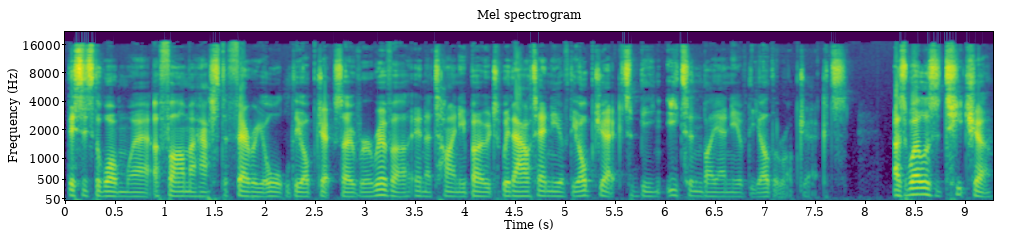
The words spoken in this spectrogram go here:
This is the one where a farmer has to ferry all the objects over a river in a tiny boat without any of the objects being eaten by any of the other objects. As well as a teacher,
